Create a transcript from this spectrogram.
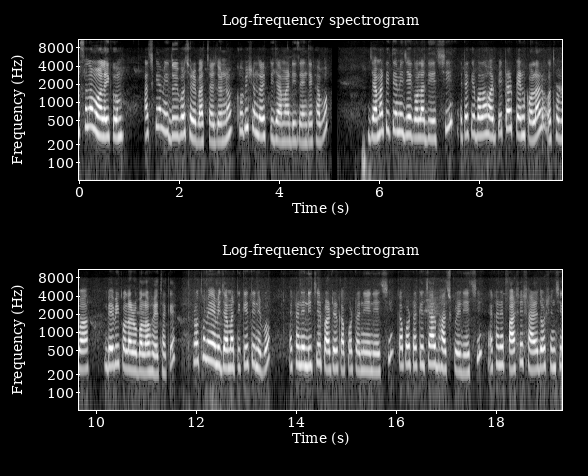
আসসালামু আলাইকুম। আজকে আমি দুই বছরের বাচ্চার জন্য খুবই সুন্দর একটি জামার ডিজাইন দেখাবো। জামাটিতে আমি যে গলা দিয়েছি, এটাকে বলা হয় পেটার পেন কলার অথবা বেবি কলারও বলা হয়ে থাকে। প্রথমে আমি জামাটি কেটে নেব। এখানে নিচের পার্টের কাপড়টা নিয়ে নিয়েছি। কাপড়টাকে চার ভাঁজ করে নিয়েছি। এখানে পাশে সাড়ে দশ ইঞ্চি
